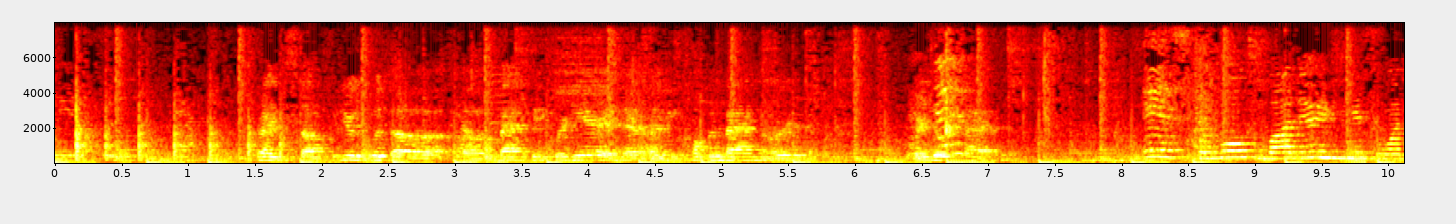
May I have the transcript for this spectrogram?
need to. Right stuff. You put a, a band paper here and then, I mean, cotton band or, no band. It's the most bothering one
